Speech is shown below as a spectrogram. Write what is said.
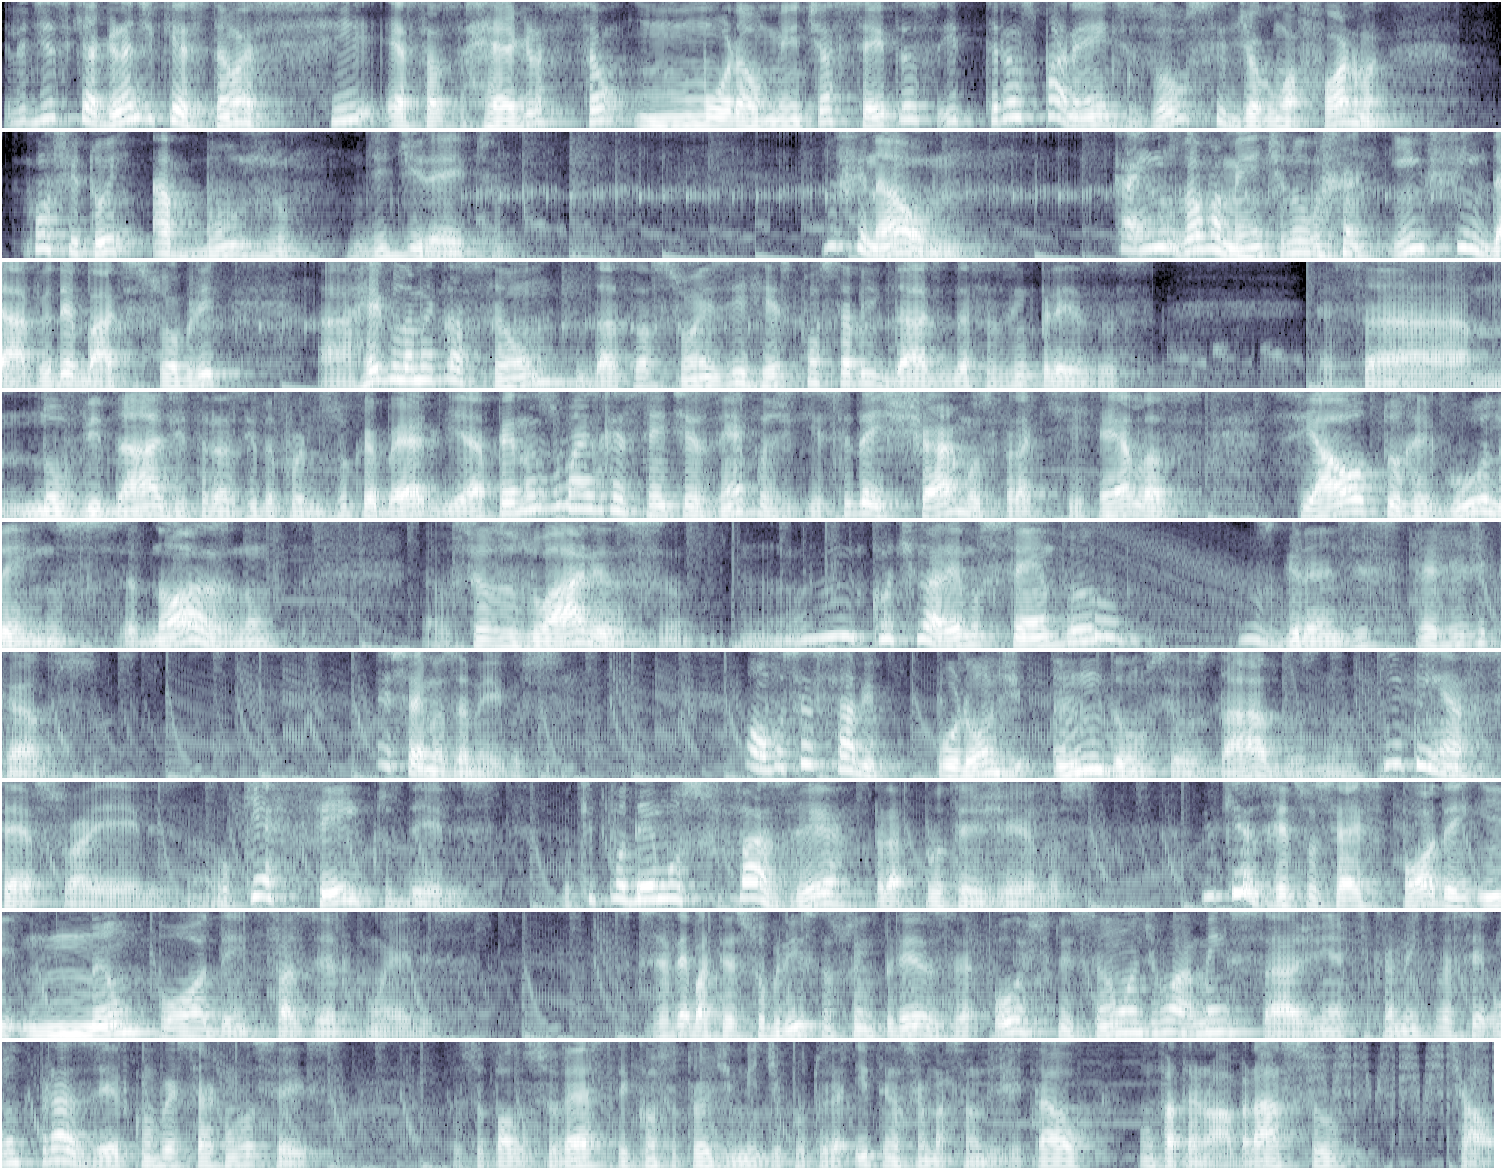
Ele diz que a grande questão é se essas regras são moralmente aceitas e transparentes, ou se de alguma forma constituem abuso de direito. No final, caímos novamente no infindável debate sobre a regulamentação das ações e responsabilidades dessas empresas. Essa novidade trazida por Zuckerberg é apenas o mais recente exemplo de que, se deixarmos para que elas se autorregulem, nós, não, os seus usuários, continuaremos sendo os grandes prejudicados. É isso aí, meus amigos. Bom, você sabe por onde andam seus dados? Não? Quem tem acesso a eles? Não? O que é feito deles? O que podemos fazer para protegê-los? E o que as redes sociais podem e não podem fazer com eles? Se quiser debater sobre isso na sua empresa ou instituição, mande uma mensagem aqui para mim que vai ser um prazer conversar com vocês. Eu sou Paulo Silvestre, consultor de mídia, cultura e transformação digital. Um fraternal abraço. Tchau.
